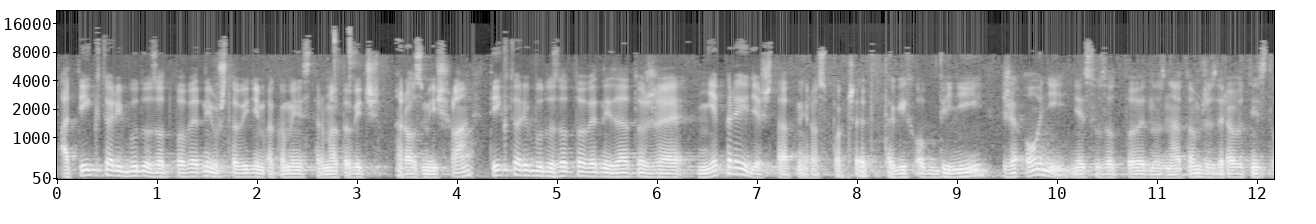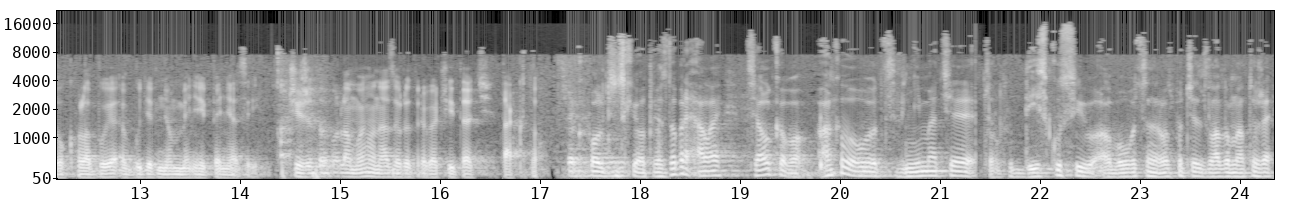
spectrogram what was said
a tí, ktorí budú zodpovední, už to vidím, ako minister Matovič rozmýšľa, tí, ktorí budú zodpovední za to, že neprejde štátny rozpočet, tak ich obviní, že oni nesú zodpovednosť na tom, že zdravotníctvo kolabuje a bude v ňom menej peňazí. Čiže to podľa môjho názoru treba čítať takto. Ako politický odkaz. Dobre, ale celkovo, ako vôbec vnímate celú tú diskusiu alebo vôbec ten rozpočet vzhľadom na to, že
